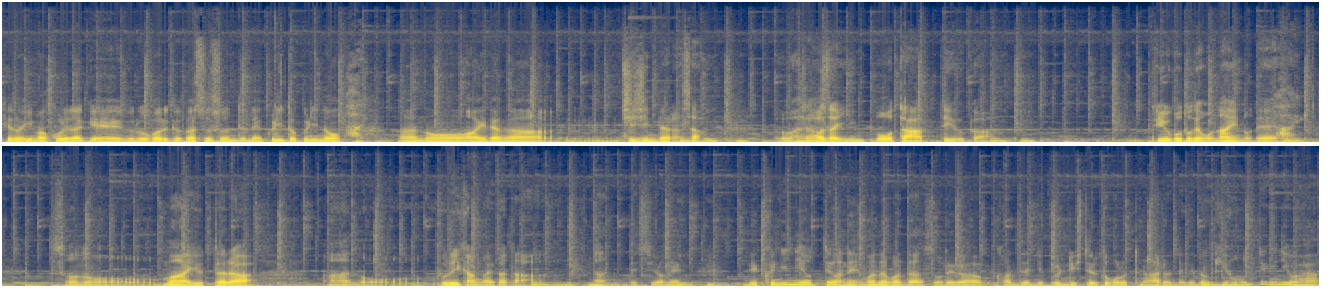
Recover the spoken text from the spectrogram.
けど今これだけグローバル化が進んでね国と国のはい、あの間が縮んだらさ、わざわざインポーターっていうか、っていうことでもないので、はい、そのまあ言ったらあの古い考え方なんですよね。で国によってはねまだまだそれが完全に分離してるところってのはあるんだけど、基本的には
